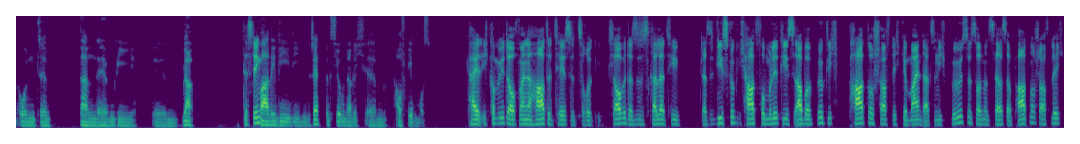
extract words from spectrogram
und äh, dann ähm, die ähm, ja deswegen quasi die die, die Geschäftsbeziehung dadurch ähm, aufgeben muss. Kai, ich komme wieder auf meine harte These zurück. Ich glaube, das ist relativ also die ist wirklich hart formuliert, die ist aber wirklich partnerschaftlich gemeint, also nicht böse, sondern sehr, sehr partnerschaftlich.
